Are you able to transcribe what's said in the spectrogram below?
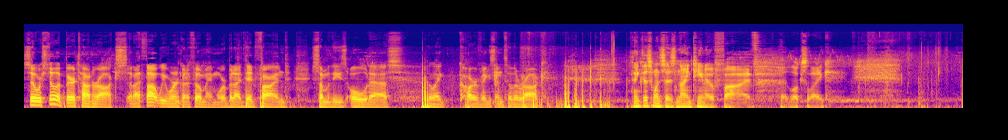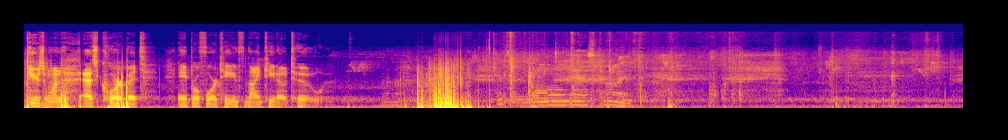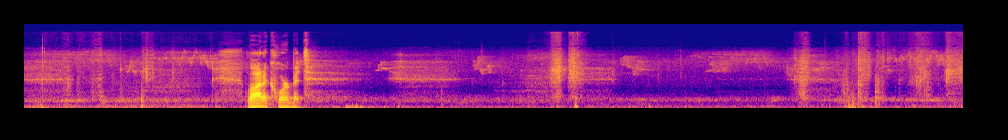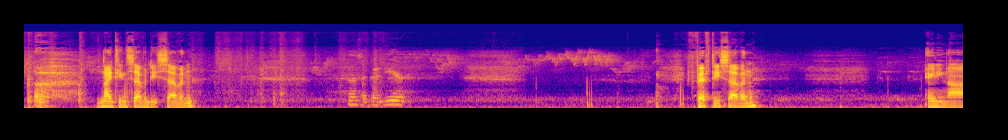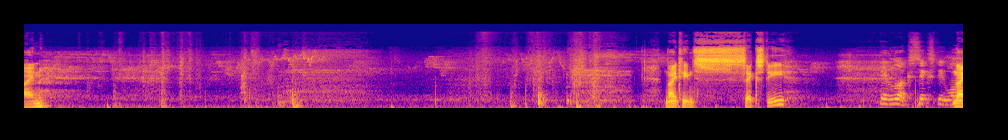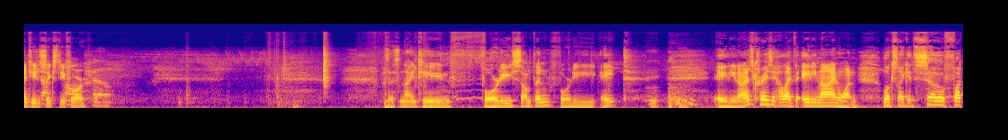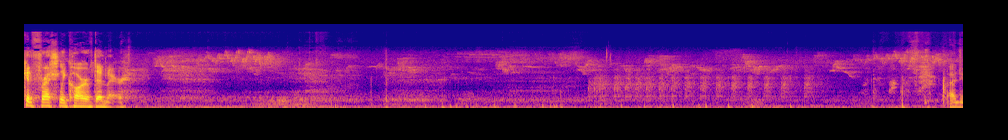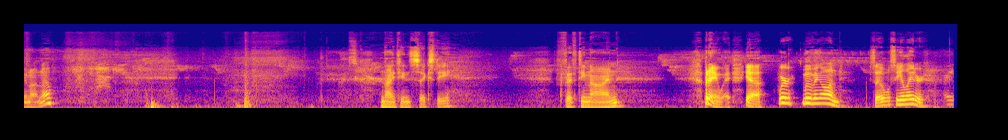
So we're still at Beartown Rocks, and I thought we weren't going to film anymore, but I did find some of these old ass like carvings into the rock. I think this one says 1905. It looks like. Here's one. S. Corbett, April 14th, 1902. That's a long ass time. A lot of Corbett. Ugh, 1977. That's a good year. 57 89 1960 Hey, look, 61. 1964. Chuck Palco. was this 1940 something 48 89 it's crazy how like the 89 one looks like it's so fucking freshly carved in there I do not know. 1960, 59. But anyway, yeah, we're moving on. So we'll see you later.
